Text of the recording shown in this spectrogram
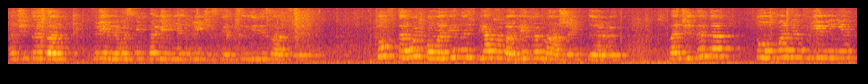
Значит, это время возникновения греческой цивилизации до второй половины пятого века нашей эры. Значит, это тот момент времени,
